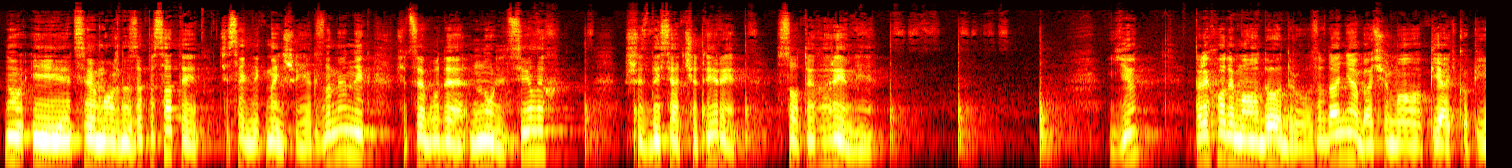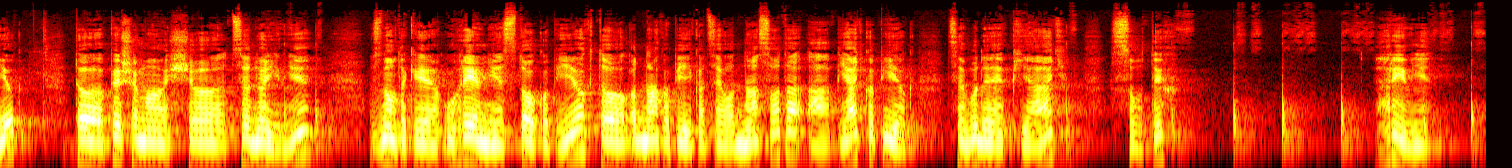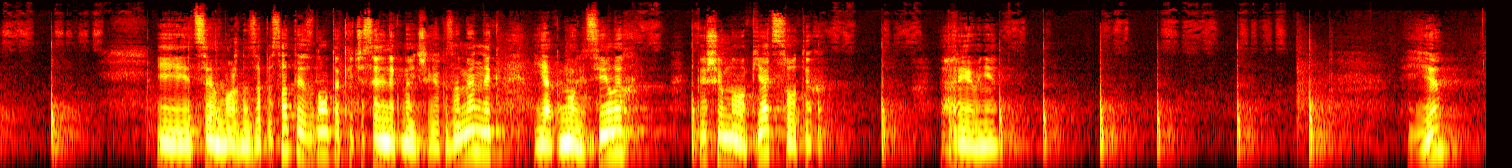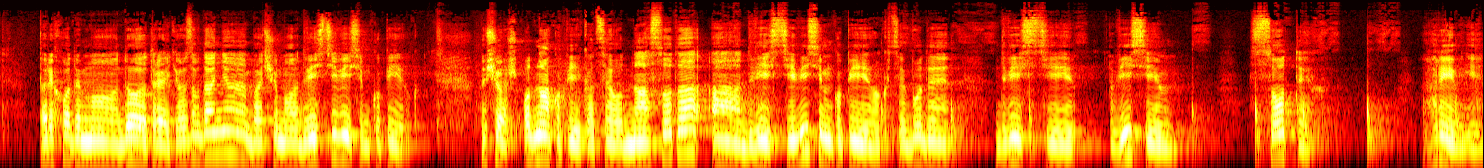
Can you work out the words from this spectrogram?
Ну і це можна записати, чисельник менший як знаменник, що це буде 0,64 гривні. Є. Переходимо до другого завдання, бачимо 5 копійок. То пишемо, що це дорівнює. Знов таки у гривні 100 копійок, то 1 копійка це 1 сота, а 5 копійок це буде 5 сотих гривні. І це можна записати знов таки чисельник менший як знаменник, як 0, цілих. пишемо 5 сотих гривні. Є. Переходимо до третього завдання. Бачимо 208 копійок. Ну що ж, одна копійка це одна сота, а 208 копійок це буде 208 сотих гривні.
